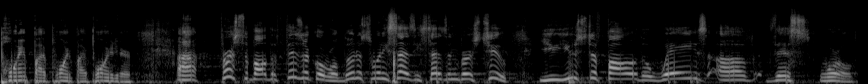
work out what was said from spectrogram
point by point by point here. Uh, first of all, the physical world. Notice what he says. He says in verse 2 You used to follow the ways of this world.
